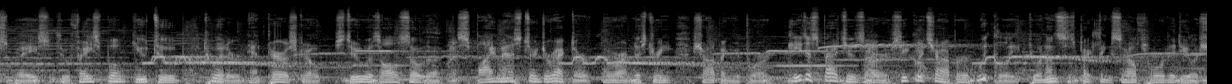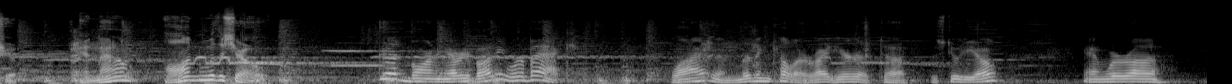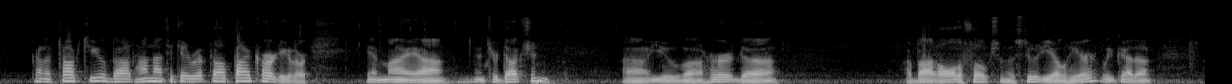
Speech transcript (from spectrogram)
cyberspace through Facebook, YouTube, Twitter, and Periscope. Stu is also the Spymaster Director of our Mystery Shopping Report. He dispatches our secret shopper weekly to an unsuspecting South Florida dealership. And now, on with the show. Good morning, everybody. We're back. Live in living color right here at uh, the studio. And we're uh, going to talk to you about how not to get ripped off by a car dealer. In my uh, introduction, uh, you uh, heard uh, about all the folks in the studio here. We've got a,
